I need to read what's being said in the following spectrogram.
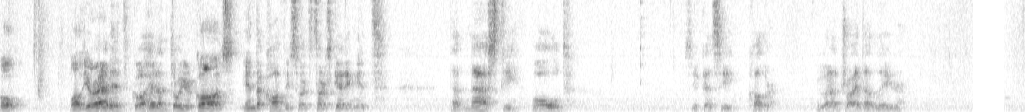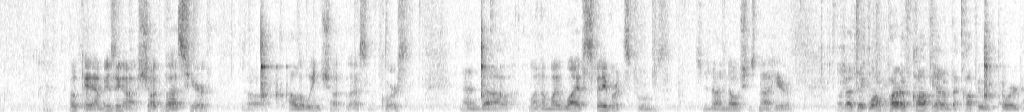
Oh, while you're at it, go ahead and throw your gauze in the coffee so it starts getting it, that nasty old, so you can see color. We're going to dry that later. Okay, I'm using a shot glass here, uh, Halloween shot glass of course, and uh, one of my wife's favorite spoons. She doesn't know she's not here. I'm gonna take one part of coffee out of the coffee we poured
